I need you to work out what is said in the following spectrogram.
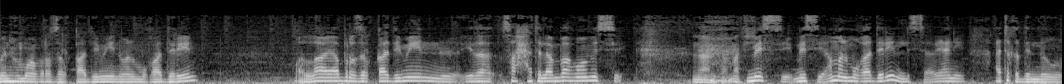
من هم أبرز القادمين والمغادرين؟ والله أبرز القادمين إذا صحت الأنباء هو ميسي. نعم ما في ميسي ميسي. أما المغادرين لسه يعني أعتقد إنه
